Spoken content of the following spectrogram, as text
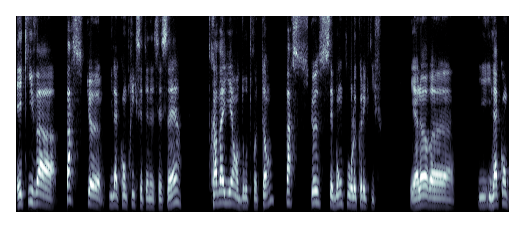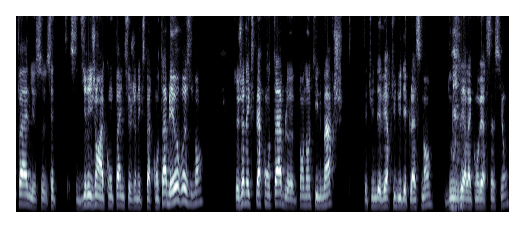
et qui va, parce qu'il a compris que c'était nécessaire, travailler en d'autres temps parce que c'est bon pour le collectif. Et alors, euh, il, accompagne, ce, dirigeant accompagne ce jeune expert comptable et heureusement, ce jeune expert comptable, pendant qu'il marche, c'est une des vertus du déplacement, d'ouvrir la conversation,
